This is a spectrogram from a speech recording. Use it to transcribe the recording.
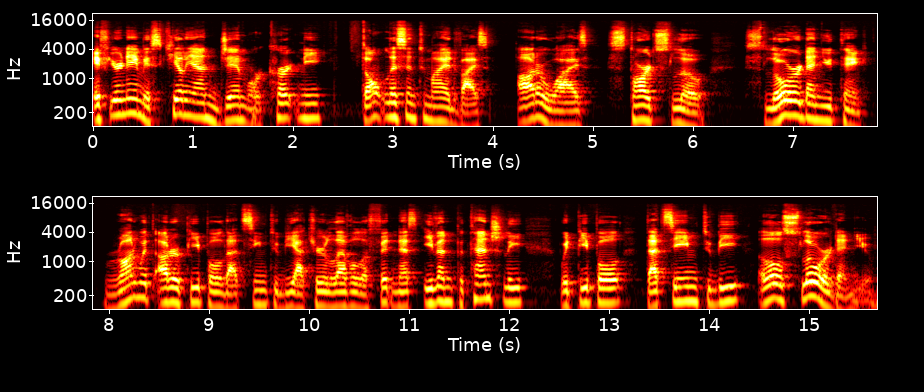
if your name is Kilian, Jim, or Courtney, don't listen to my advice. Otherwise, start slow, slower than you think. Run with other people that seem to be at your level of fitness, even potentially with people that seem to be a little slower than you.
